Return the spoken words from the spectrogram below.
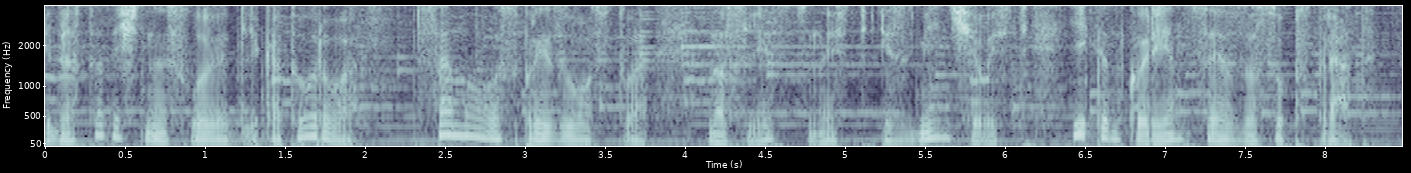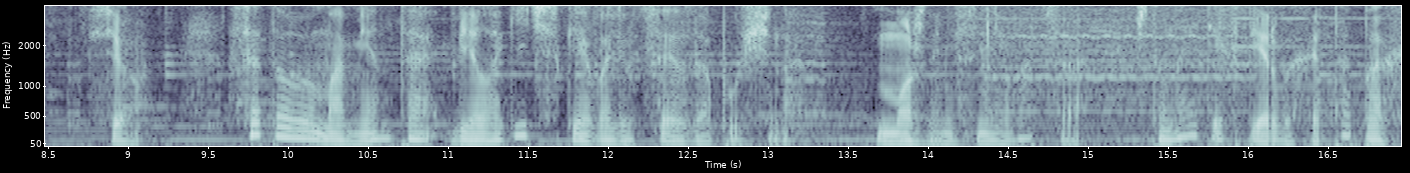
и достаточные условия для которого самовоспроизводство, наследственность, изменчивость и конкуренция за субстрат. Все. С этого момента биологическая эволюция запущена. Можно не сомневаться, что на этих первых этапах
